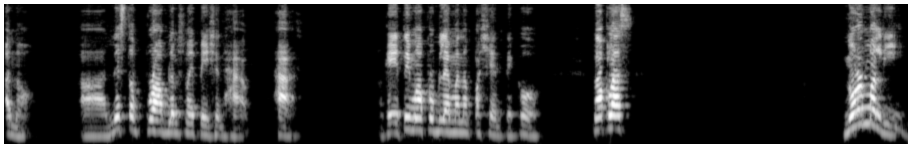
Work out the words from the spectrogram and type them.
ano, uh, list of problems my patient have, has. Okay, ito yung mga problema ng pasyente ko. Now, class, normally,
